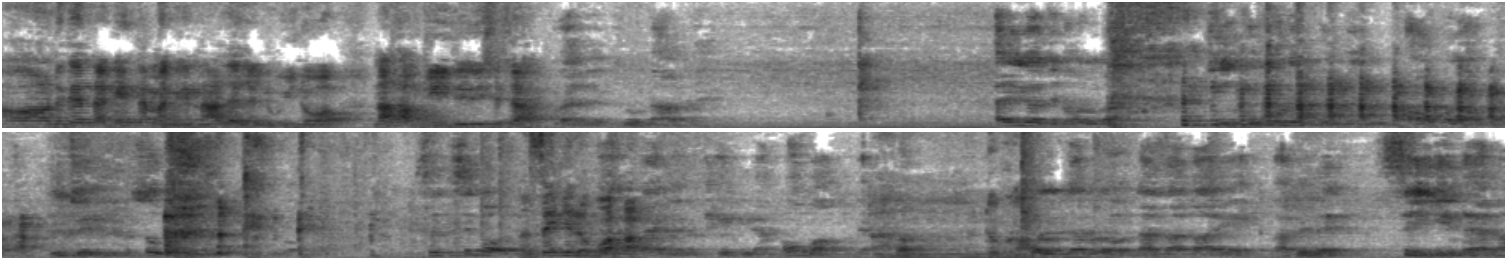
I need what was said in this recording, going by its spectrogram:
အော်တကယ်တန်ငင်းတက်မှန်ငင်းနားလဲလဲလူကြီးနော်နားထောင်ကြည့်သေးသေးချာချာမှန်တယ်သူတို့နားမလည်အဲ့ဒီတော့ကျွန်တော်တို့က ဒီဘိုးဘိုးလေးဘိုးဘိုးကိုအောက်ပလောက်နေတာဒီချိန်ကြီးမစုပ်ဘူးစစ်စစ်တော့တိုက်တယ်လို့ထင်နေတာမဟုတ်ပါဘူးဗျအာနော်ဒုက္ခကျွန်တော်ပြောတော့နာဇာကရဲ့ဗာပဲလေစစ်ရင်တန်းက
